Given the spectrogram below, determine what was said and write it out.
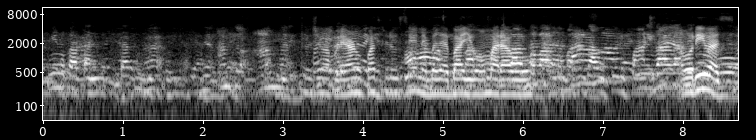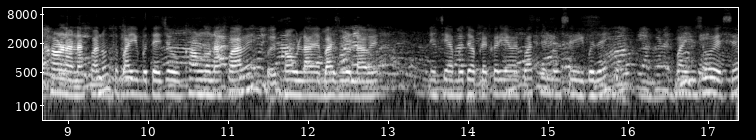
લઈએ. તો જો આપણે આણું પાથરેલું છે ને બધા બાયું અમારા આવું. આવો રિવાજ ખાવણા નાખવાનો તો બાયું બધા જેવું ખાવણું નાખવા આવે કોઈ ઘઉં લાવે બાજરો લાવે ને જે આ બધું આપણે કરિયાવર પાથરેલો છે એ બધા બાયું જોવે છે.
